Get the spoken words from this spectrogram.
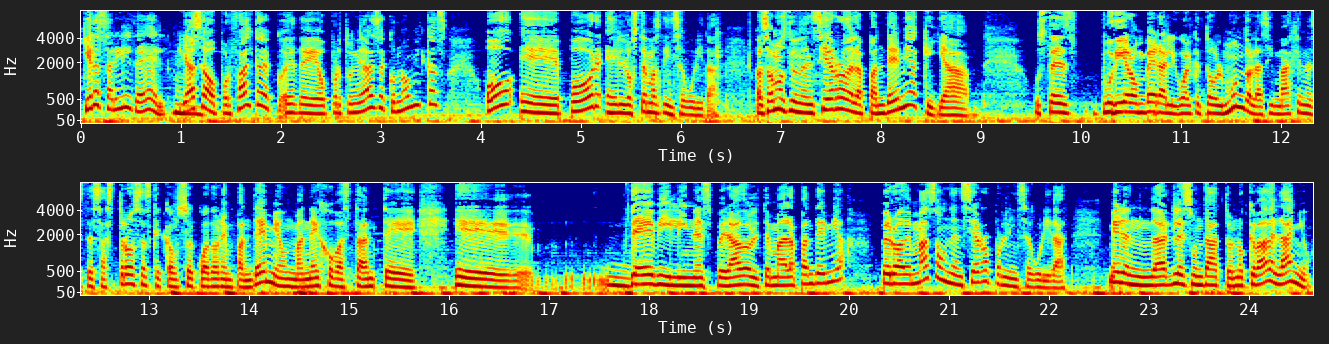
quiere salir de él, ya sea o por falta de, de oportunidades económicas o eh, por eh, los temas de inseguridad. Pasamos de un encierro de la pandemia que ya Ustedes pudieron ver, al igual que todo el mundo, las imágenes desastrosas que causó Ecuador en pandemia, un manejo bastante eh, débil, inesperado el tema de la pandemia, pero además a un encierro por la inseguridad. Miren, darles un dato, en lo que va del año,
